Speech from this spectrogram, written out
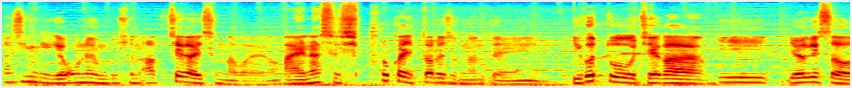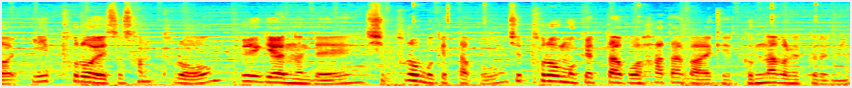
한신기계 오늘 무슨 악재가 있었나 봐요. 마이너스 10%까지 떨어졌는데 이것도 제가 이 여기서 2%에서 3% 수익이었는데 10% 먹겠다고 10% 먹겠다고 하다가 이렇게 급락을 했거든요.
